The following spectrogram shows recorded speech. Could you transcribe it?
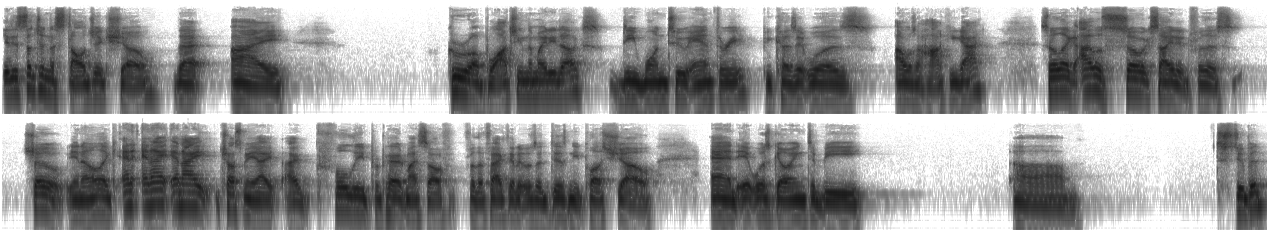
It is such a nostalgic show that I grew up watching the Mighty Ducks D one, two, and three because it was I was a hockey guy. So like I was so excited for this show, you know, like and, and I and I trust me, I I fully prepared myself for the fact that it was a Disney Plus show and it was going to be um stupid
